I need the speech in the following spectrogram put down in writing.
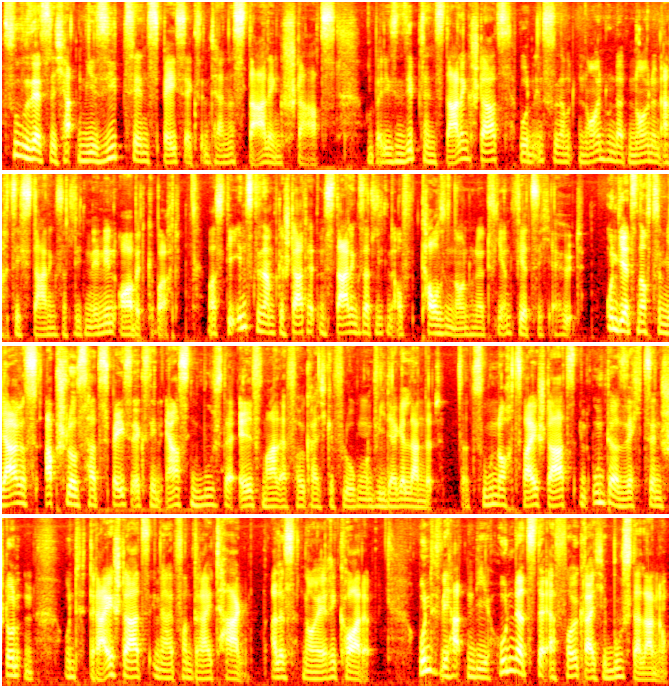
Zusätzlich hatten wir 17 SpaceX-interne Starlink-Starts. Und bei diesen 17 Starlink-Starts wurden insgesamt 989 Starlink-Satelliten in den Orbit gebracht, was die insgesamt gestarteten Starlink-Satelliten auf 1944 erhöht. Und jetzt noch zum Jahresabschluss hat SpaceX den ersten Booster elfmal erfolgreich geflogen und wieder gelandet. Dazu noch zwei Starts in unter 16 Stunden und drei Starts innerhalb von drei Tagen. Alles neue Rekorde. Und wir hatten die hundertste erfolgreiche Boosterlandung.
